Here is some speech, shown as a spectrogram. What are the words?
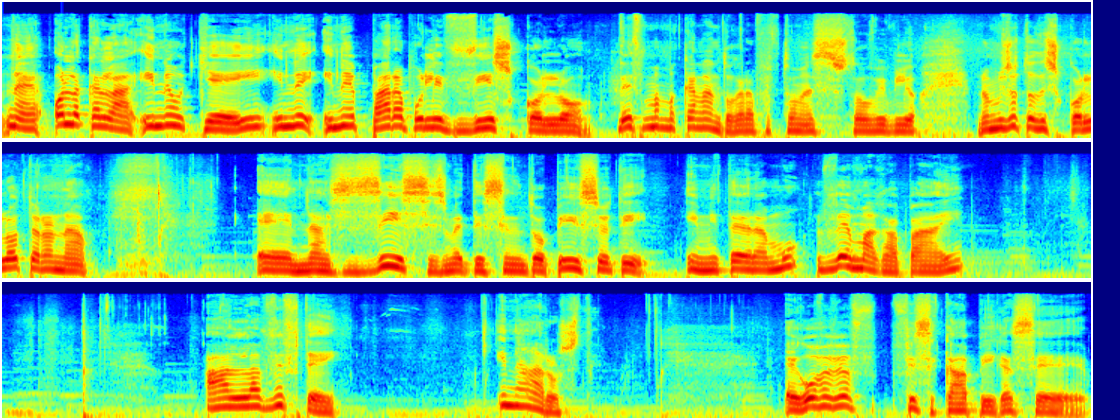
ναι, όλα καλά. Είναι οκ. Είναι, είναι πάρα πολύ δύσκολο. Δεν θυμάμαι καν να το γράφω αυτό μέσα στο βιβλίο. Νομίζω το δυσκολότερο να, ε, να ζήσεις με τη συνειδητοποίηση ότι η μητέρα μου δεν με αγαπάει αλλά δεν φταίει. Είναι άρρωστη. Εγώ βέβαια φυσικά πήγα σε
